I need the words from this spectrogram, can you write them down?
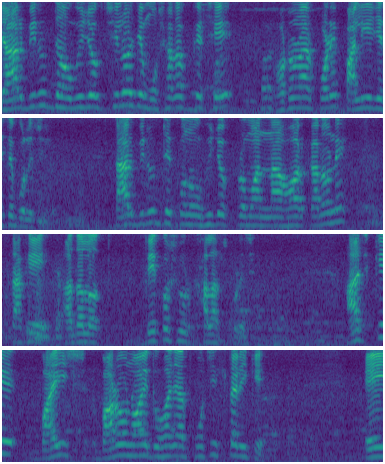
যার বিরুদ্ধে অভিযোগ ছিল যে মোশারফকে সে ঘটনার পরে পালিয়ে যেতে বলেছিল। তার বিরুদ্ধে কোনো অভিযোগ প্রমাণ না হওয়ার কারণে তাকে আদালত বেকসুর খালাস করেছে। আজকে বাইশ বারো নয় দু হাজার পঁচিশ তারিখে এই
